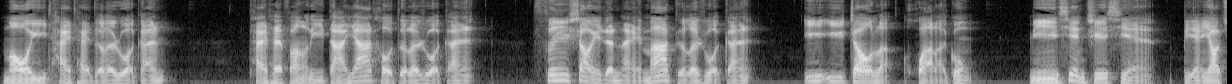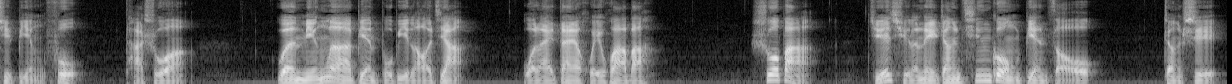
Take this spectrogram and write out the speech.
某姨太太得了若干，太太房里大丫头得了若干，孙少爷的奶妈得了若干。一一招了，画了供，闽县知县便要去禀赋。他说：“问明了，便不必劳驾，我来带回话吧。”说罢，攫取了那张亲供，便走。正是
